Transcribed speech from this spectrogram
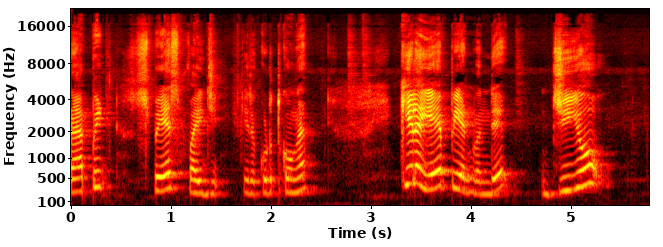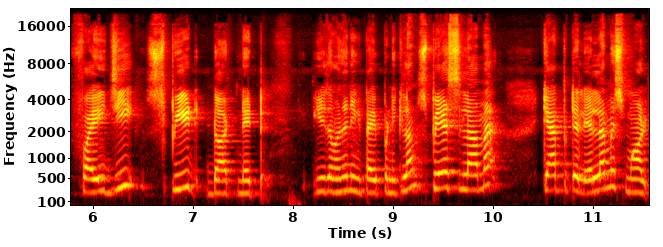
rapid space five G இதை கொடுத்துக்கோங்க. கீழே ஏபிஎன் வந்து Jio five G speed dot net இதை வந்து நீங்கள் டைப் பண்ணிக்கலாம். ஸ்பேஸ் இல்லாமல் கேபிட்டல் எல்லாமே ஸ்மால்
